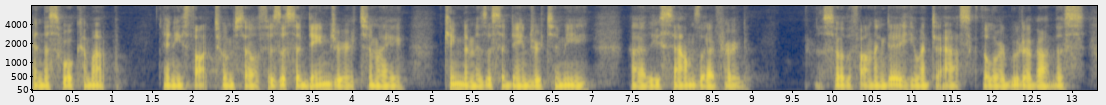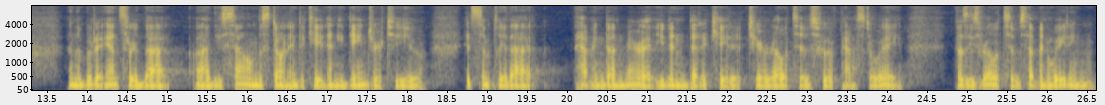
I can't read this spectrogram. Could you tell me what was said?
and this woke him up. And he thought to himself, Is this a danger to my kingdom? Is this a danger to me? Uh, these sounds that I've heard. So the following day he went to ask the Lord Buddha about this. And the Buddha answered that uh, these sounds don't indicate any danger to you. It's simply that having done merit, you didn't dedicate it to your relatives who have passed away, because these relatives have been waiting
